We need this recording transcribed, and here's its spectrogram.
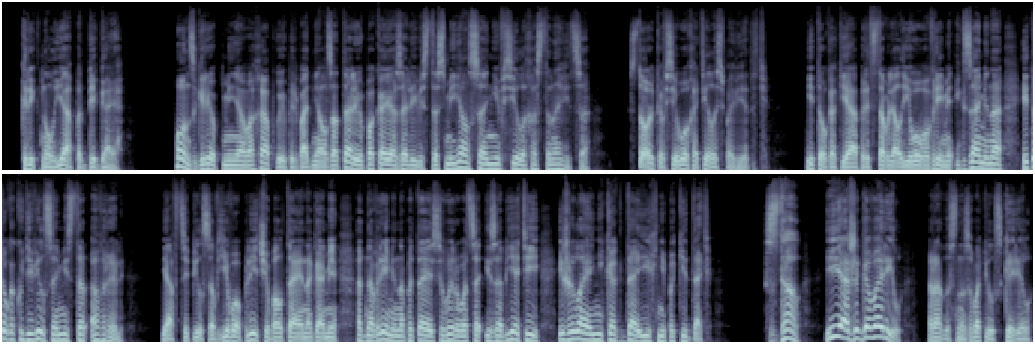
— крикнул я, подбегая. Он сгреб меня в охапку и приподнял за талию, пока я заливисто смеялся, не в силах остановиться. Столько всего хотелось поведать. И то, как я представлял его во время экзамена, и то, как удивился мистер Аврель. Я вцепился в его плечи, болтая ногами, одновременно пытаясь вырваться из объятий и желая никогда их не покидать. «Сдал? Я же говорил!» — радостно завопил Скэрилл.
